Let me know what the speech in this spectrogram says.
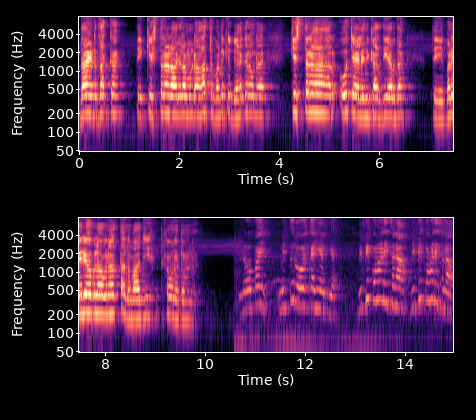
ਦਾ ਐਂਡ ਤੱਕ। ਤੇ ਕਿਸ ਤਰ੍ਹਾਂ ਰਾਜੇ ਦਾ ਮੁੰਡਾ ਹੱਥ ਬੰਨ੍ਹ ਕੇ ਵਿਆਹ ਕਰਾਉਂਦਾ ਕਿਸ ਤਰ੍ਹਾਂ ਉਹ ਚੈਲੰਜ ਕਰਦੀ ਆ ਆਪਦਾ। ਤੇ ਬਣੇ ਰਹੋ ਬਲੌਗ ਨਾਲ, ਧੰਨਵਾਦ ਜੀ, ਦਿਖਾਉਣਾ ਤੁਹਾਨੂੰ। ਲੋ ਭਾਈ, ਨੀਤੂ ਰੋਜ਼ ਕਹੀ ਜਾਂਦੀ ਆ, ਬੀਬੀ ਕਹਾਣੀ ਸੁਣਾ, ਬੀਬੀ ਕਹਾਣੀ ਸੁਣਾ।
